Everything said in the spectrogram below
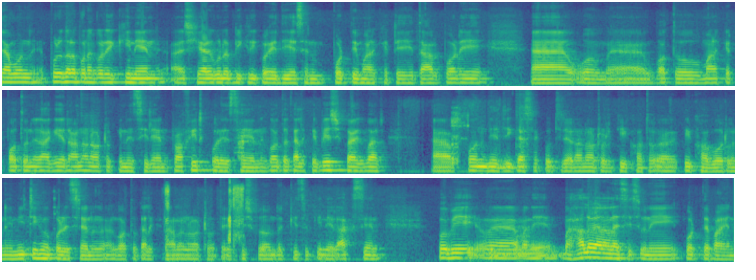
যেমন পরিকল্পনা করে কিনেন শেয়ারগুলো বিক্রি করে দিয়েছেন প্রতি মার্কেটে তারপরে গত মার্কেট পতনের আগে রানার অটো কিনেছিলেন প্রফিট করেছেন। গতকালকে বেশ কয়েকবার ফোন দিয়ে জিজ্ঞাসা করছিলেন রানা অটোর কি কত কি খবর? উনি মিটিংও করেছিলেন গতকালকে রানা অটোতে। শেষ পর্যন্ত কিছু কিনে রাখছেন। খুবই মানে ভালো অ্যানালাইসিস উনি করতে পারেন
